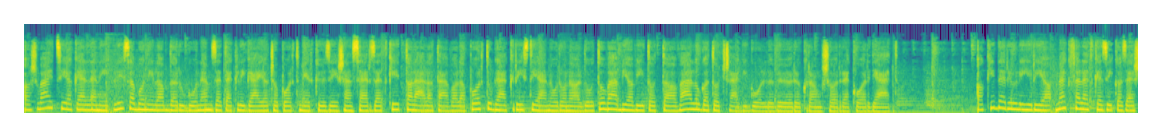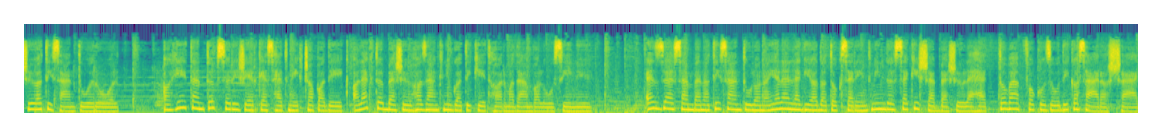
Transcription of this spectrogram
A svájciak elleni Lisszaboni labdarúgó nemzetek ligája csoportmérkőzésen szerzett két találatával a portugál Cristiano Ronaldo tovább javította a válogatottsági góllövő örökrangsor rekordját. A kiderül írja, megfeledkezik az eső a Tiszántúlról. A héten többször is érkezhet még csapadék, a legtöbb eső hazánk nyugati kétharmadán valószínű. Ezzel szemben a Tiszántúlon a jelenlegi adatok szerint mindössze kisebb eső lehet, tovább fokozódik a szárasság.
